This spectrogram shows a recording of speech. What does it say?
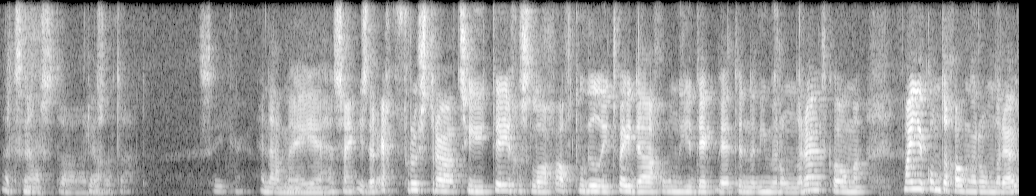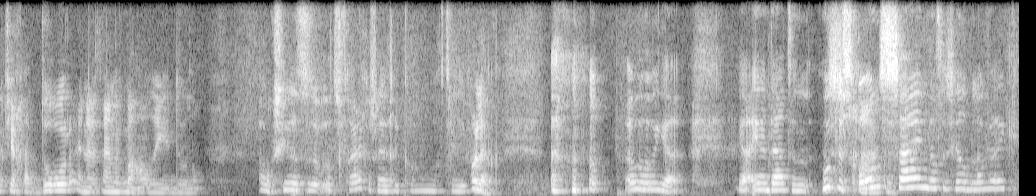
het snelste resultaat. Zeker. En daarmee eh, zijn, is er echt frustratie, tegenslag. Af en toe wil je twee dagen onder je dekbed en er niet meer onderuit komen. Maar je komt er gewoon weer onderuit. Je gaat door en uiteindelijk behaal je je doelen. Oh, ik zie dat er wat vragen zijn gekomen. Wacht even. Oh, leuk. Oh, ja. Ja, inderdaad. Een Hoe te respons zijn, dat is heel belangrijk.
